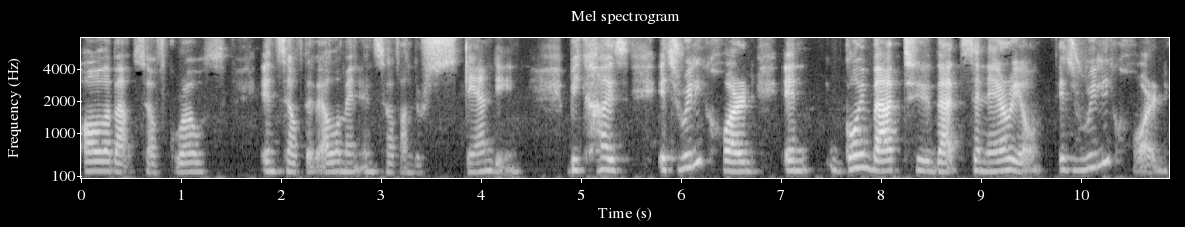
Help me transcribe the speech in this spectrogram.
all about self growth and self development and self understanding because it's really hard. And going back to that scenario, it's really hard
